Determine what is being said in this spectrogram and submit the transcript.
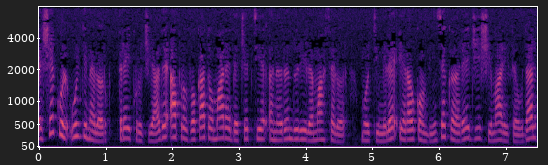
Eșecul ultimelor trei cruciade a provocat o mare decepție în rândurile maselor. Mulțimile erau convinse că regii și marii feudali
